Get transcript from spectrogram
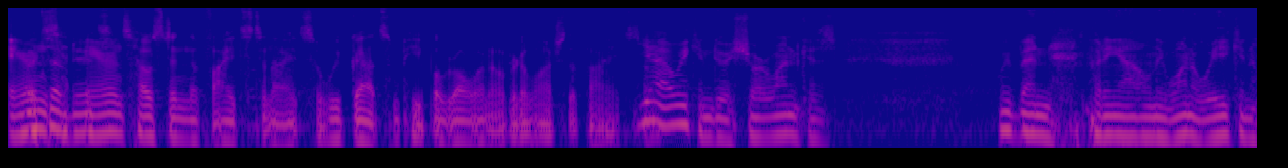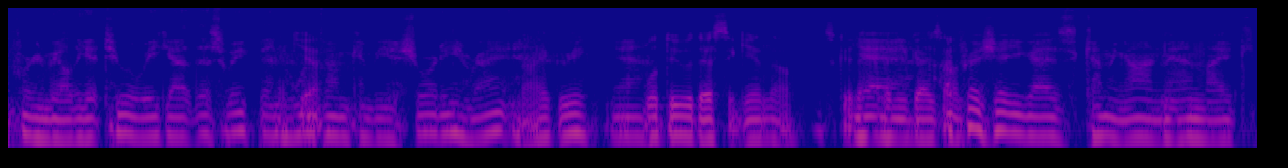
Aaron's up. Aaron's hosting the fights tonight, so we've got some people rolling over to watch the fights. so- yeah, we can do a short one because we've been putting out only one a week, and if we're gonna be able to get two a week out this week, then one yeah. of them can be a shorty, right? I agree. Yeah. We'll do this again though. It's good having you guys I on. Mm-hmm. appreciate you guys coming on, man. Like,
